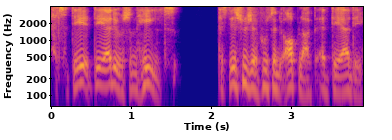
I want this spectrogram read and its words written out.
Altså, det, det er det jo sådan helt... Altså, det synes jeg er fuldstændig oplagt, at det er det.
